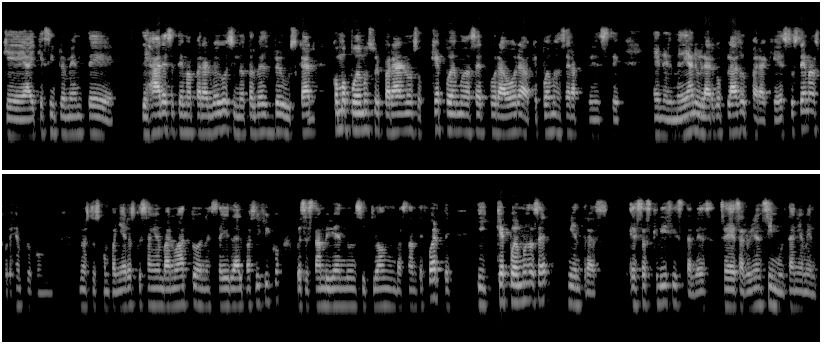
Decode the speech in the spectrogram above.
que hay que simplemente dejar ese tema para luego, sino tal vez rebuscar cómo podemos prepararnos o qué podemos hacer por ahora o qué podemos hacer este, en el mediano y largo plazo para que estos temas, por ejemplo, con nuestros compañeros que están en Vanuatu, en esta isla del Pacífico, pues están viviendo un ciclón bastante fuerte. ¿Y qué podemos hacer mientras estas crisis tal vez se desarrollan simultáneamente?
